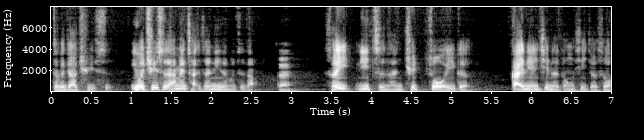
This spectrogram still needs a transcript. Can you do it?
这个叫趋势，因为趋势还没产生，你怎么知道？对，所以你只能去做一个概念性的东西，就是说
